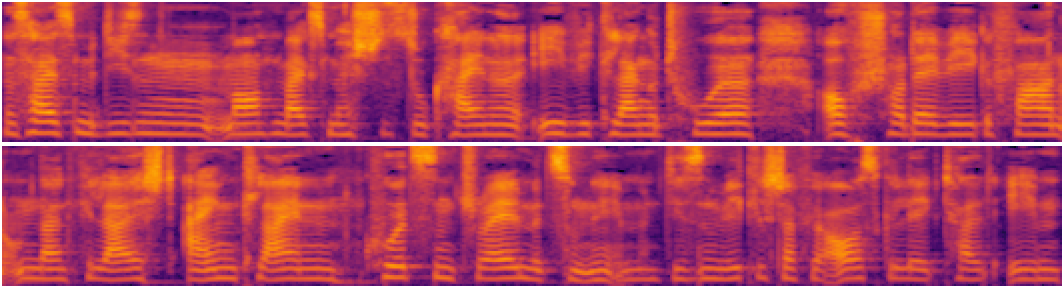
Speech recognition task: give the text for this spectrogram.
Das heißt, mit diesen Mountainbikes möchtest du keine ewig lange Tour auf Schotterwege fahren, um dann vielleicht einen kleinen kurzen Trail mitzunehmen. Die sind wirklich dafür ausgelegt, halt eben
